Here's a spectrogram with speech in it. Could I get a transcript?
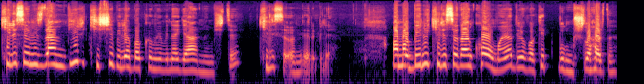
Kilisemizden bir kişi bile bakım evine gelmemişti. Kilise önderi bile. Ama beni kiliseden kovmaya diyor vakit bulmuşlardı.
